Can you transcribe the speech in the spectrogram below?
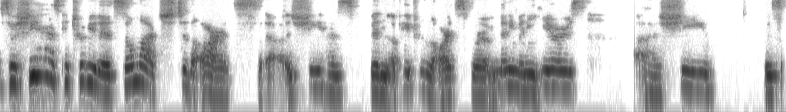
So she has contributed so much to the arts. Uh, she has been a patron of the arts for many, many years. Uh, she was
